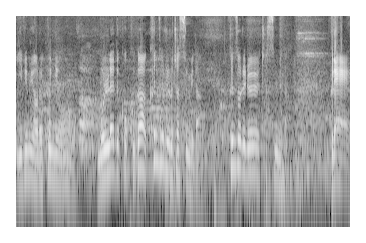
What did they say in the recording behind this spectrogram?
이름이 어렵군요. 몰레드 코크가 큰 소리로 쳤습니다. 큰 소리를 쳤습니다. 그래,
